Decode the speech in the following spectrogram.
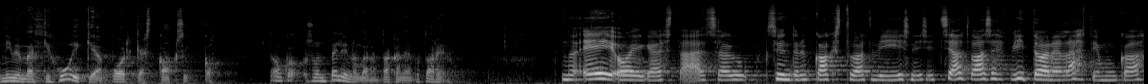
nimimerkki Huikea podcast-kaksikko. Onko sun pelinumeron takana joku tarina? No ei oikeastaan, että se on syntynyt 2005, niin sitten sieltä vaan se vitonen lähti mukaan.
